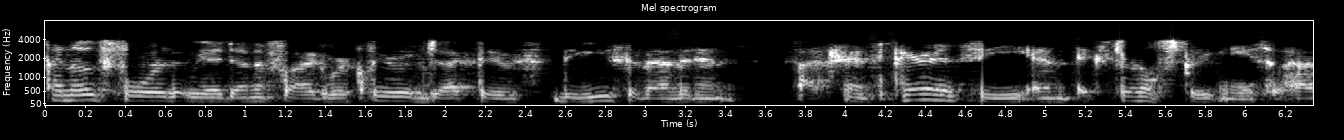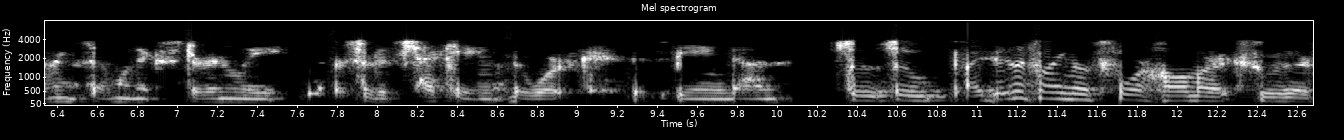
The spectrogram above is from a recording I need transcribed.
And those four that we identified were clear objectives, the use of evidence, uh, transparency, and external scrutiny. So having someone externally sort of checking the work that's being done. So, so identifying those four hallmarks was our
